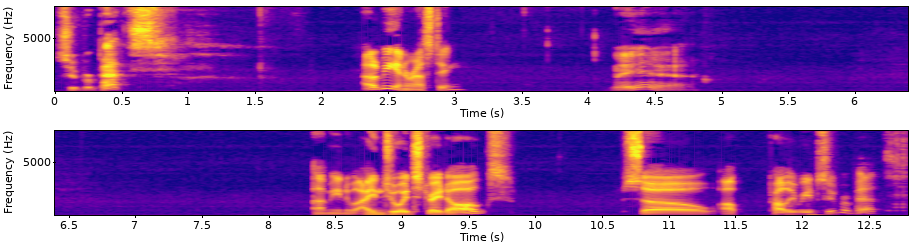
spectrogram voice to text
Super Pets. That'll be interesting. Yeah. I mean, I enjoyed Stray Dogs, so I'll probably read Super Pets.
